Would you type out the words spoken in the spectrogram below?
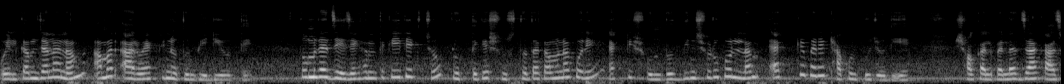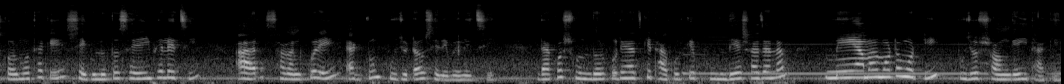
ওয়েলকাম জানালাম আমার আরও একটি নতুন ভিডিওতে। তোমরা যে যেখান থেকেই দেখছ প্রত্যেকের সুস্থতা কামনা করে একটি সুন্দর দিন শুরু করলাম একেবারে ঠাকুর পুজো দিয়ে। সকালবেলা যা কাজকর্ম থাকে, সেগুলো তো সেরেই ফেলেছি আর স্নান করে একদম পুজোটাও সেরে ফেলেছি। দেখো, সুন্দর করে আজকে ঠাকুরকে ফুল দিয়ে সাজালাম। মেয়ে আমার মোটামুটি পুজোর সঙ্গেই থাকে।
